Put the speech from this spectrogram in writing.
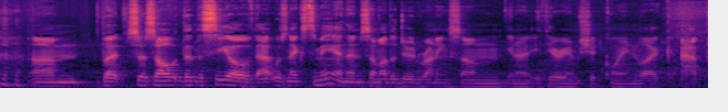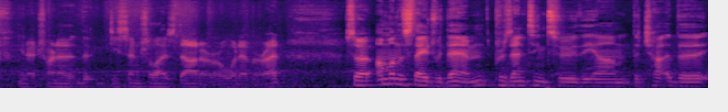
um, but so, so the, the CEO of that was next to me, and then some other dude running some, you know, Ethereum shitcoin like app, you know, trying to decentralize data or whatever, right? So I'm on the stage with them presenting to the um, the char- the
